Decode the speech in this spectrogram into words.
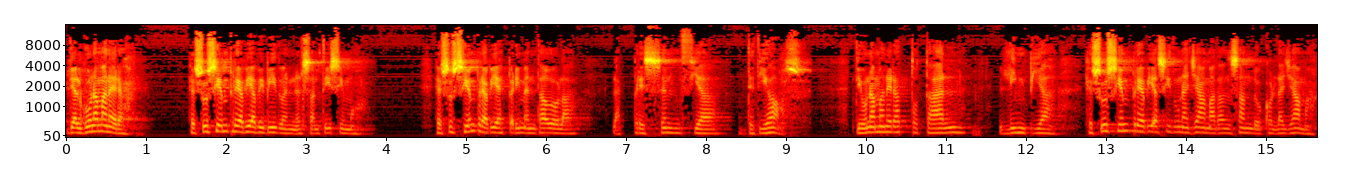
De alguna manera, Jesús siempre había vivido en el Santísimo. Jesús siempre había experimentado la, la presencia de Dios de una manera total, limpia. Jesús siempre había sido una llama danzando con la llama.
